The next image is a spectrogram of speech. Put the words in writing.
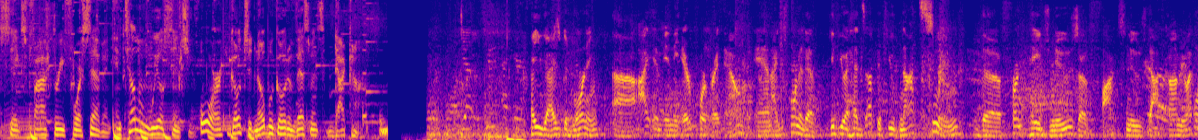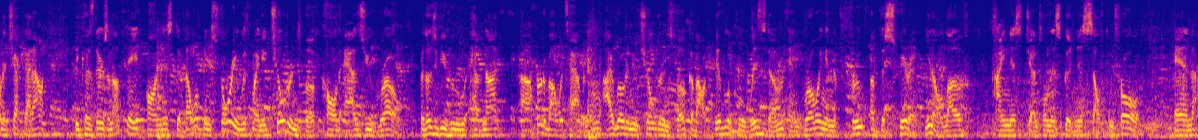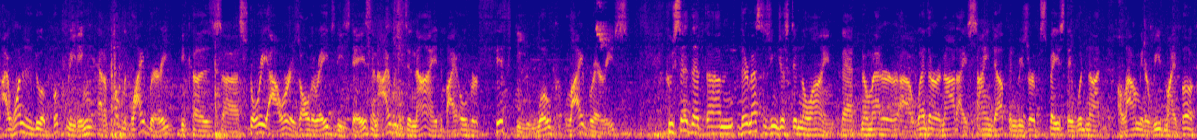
646 5347 and tell them we'll sent you. Or go to noblegoldinvestments.com. Hey, you guys, good morning. Uh, I am in the airport right now, and I just wanted to give you a heads up. If you've not seen the front page news of FoxNews.com, you might want to check that out because there's an update on this developing story with my new children's book called As You Grow. For those of you who have not uh, heard about what's happening, I wrote a new children's book about biblical wisdom and growing in the fruit of the Spirit. You know, love, kindness, gentleness, goodness, self control. And I wanted to do a book reading at a public library because uh, Story Hour is all the rage these days, and I was denied by over 50 woke libraries who said that um, their messaging just didn't align, that no matter uh, whether or not I signed up and reserved space, they would not allow me to read my book,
